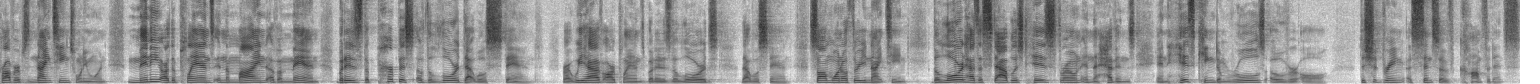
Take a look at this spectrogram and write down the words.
Proverbs 19, 21. Many are the plans in the mind of a man, but it is the purpose of the Lord that will stand. Right? We have our plans, but it is the Lord's that will stand. Psalm 103 19. The Lord has established his throne in the heavens, and his kingdom rules over all. This should bring a sense of confidence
